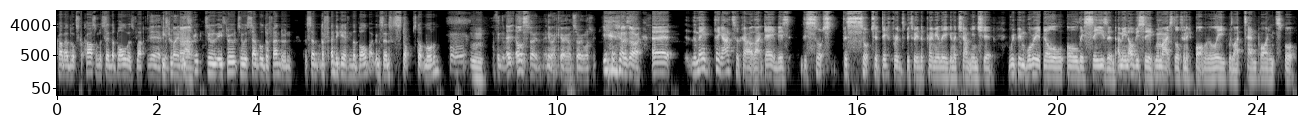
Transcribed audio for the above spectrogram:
can't remember. But Carson was saying the ball was flat. Yeah, he threw, he, threw it to, he threw it to a central defender, and the central defender gave him the ball back and said, "Stop, stop moaning." I think the ref Uh, did the same. Anyway, carry on. Sorry, Mossy. Yeah, that was all right. Uh, the main thing I took out of that game is there's such there's such a difference between the Premier League and the Championship. We've been worrying all all this season. I mean, obviously we might still finish bottom of the league with like ten points, but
